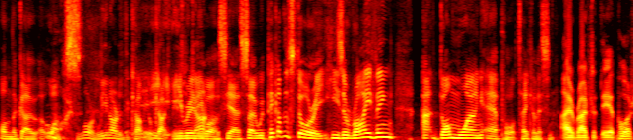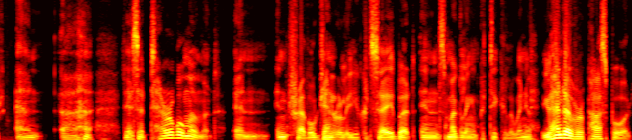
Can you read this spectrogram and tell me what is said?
on the go at Oh once. my lord, Leonardo DiCaprio He, catch me he really can. was, yeah. So we pick up the story. He's arriving at Don Muang Airport. Take a listen. I arrived at the airport, and uh, there's a terrible moment in in travel generally, you could say, but in smuggling in particular. When you you hand over a passport,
